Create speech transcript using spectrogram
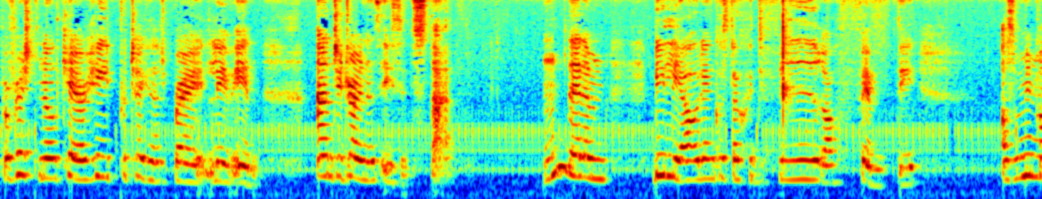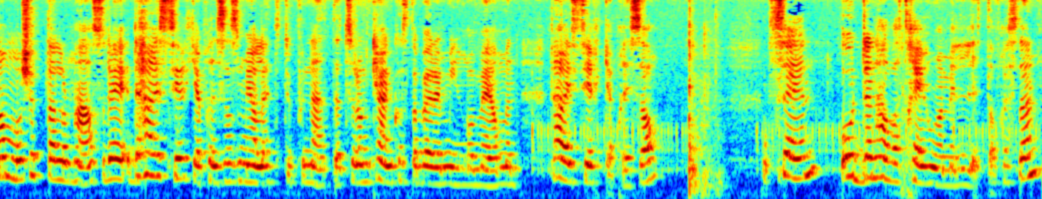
Professional Care Heat Protection Spray Live-In Anti-drainance Easy Style. Mm, det är den billiga och den kostar 74,50. Alltså min mamma köpte alla de här så det, det här är cirkapriser som jag har letat upp på nätet så de kan kosta både mindre och mer men det här är cirkapriser. Sen, och den här var 300 ml förresten.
